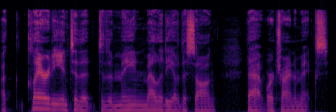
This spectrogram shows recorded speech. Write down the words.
a clarity into the to the main melody of the song that we're trying to mix.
